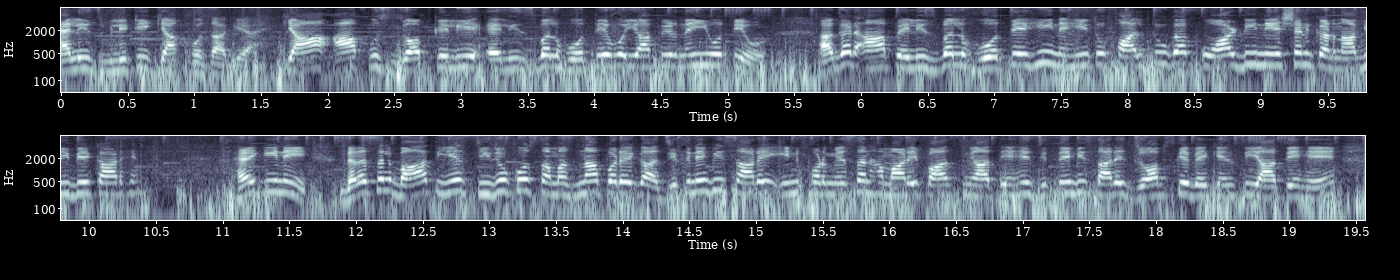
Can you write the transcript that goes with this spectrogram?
एलिजिबिलिटी क्या खोजा गया है। क्या आप उस जॉब के लिए एलिजिबल होते हो या फिर नहीं होते हो? अगर आप एलिजिबल होते ही नहीं तो फालतू का कोऑर्डिनेशन करना भी बेकार है। है कि नहीं? दरअसल बात ये चीज़ों को समझना पड़ेगा। जितने भी सारे इन्फॉर्मेशन हमारे पास में आते हैं, जितने भी सारे जॉब्स के वैकेंसी आते हैं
